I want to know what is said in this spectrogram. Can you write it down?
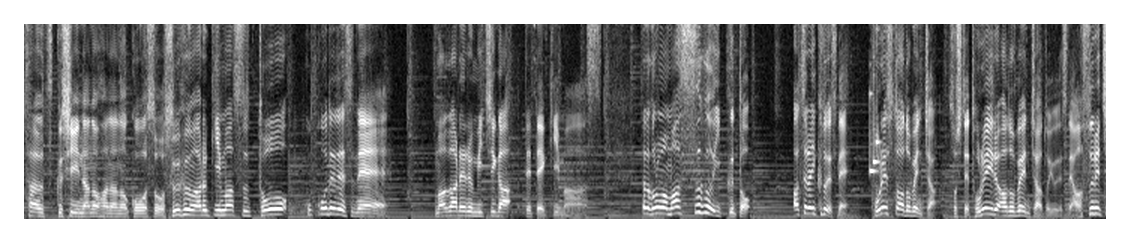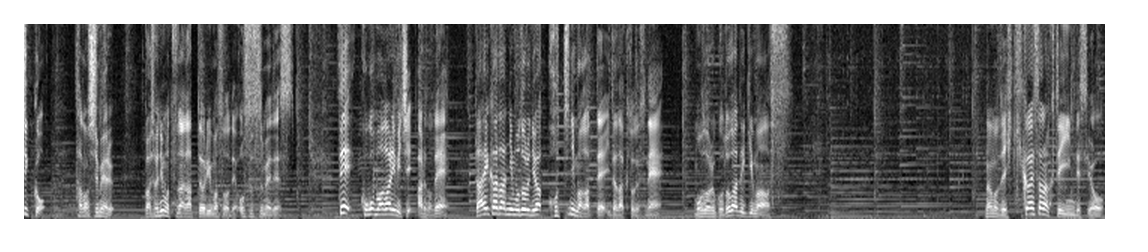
さあ美しい菜の花のコースを数分歩きますとここでですね曲がれる道が出てきます。ただこのまままっすぐ行くとあちら行くとですねフォレストアドベンチャーそしてトレイルアドベンチャーというですねアスレチックを楽しめる場所にもつながっておりますのでおすすめです。でここ曲がり道あるので大花壇に戻るにはこっちに曲がっていただくとですね戻ることができます。なので引き返さなくていいんですよ。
